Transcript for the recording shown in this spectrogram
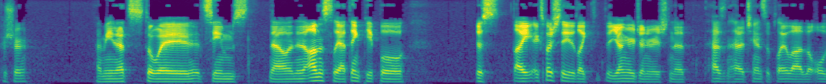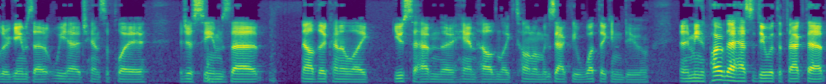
For sure. I mean, that's the way it seems now. And honestly, I think people just like, especially like the younger generation that hasn't had a chance to play a lot of the older games that we had a chance to play. It just seems that now they're kind of like used to having their handheld and like telling them exactly what they can do. And I mean, part of that has to do with the fact that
